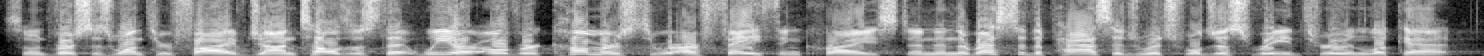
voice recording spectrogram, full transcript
So, in verses 1 through 5, John tells us that we are overcomers through our faith in Christ. And in the rest of the passage, which we'll just read through and look at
